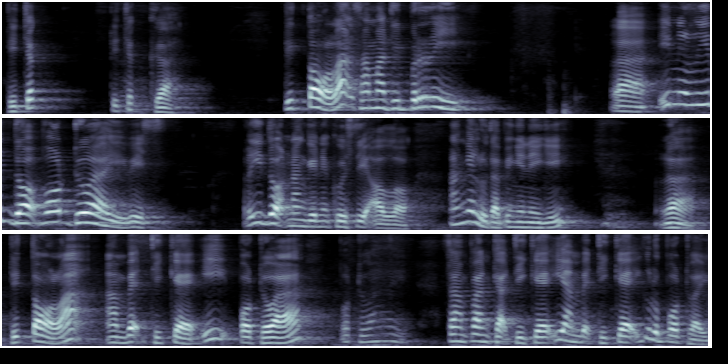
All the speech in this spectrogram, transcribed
dicek, dicegah. Ditolak sama diberi. Lah, ini ridho podo wis. Ridho nang gene Gusti Allah. Angel lho tapi ngene iki. Lah, ditolak ambek dikei padha padha ae. sampan gak dikei ambek dikei iku lho padha ae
